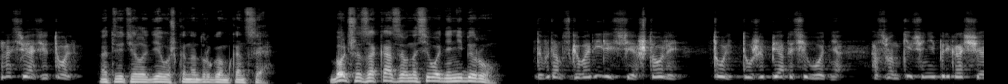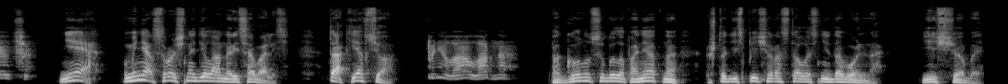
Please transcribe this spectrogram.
«На связи, Толь», — ответила девушка на другом конце. «Больше заказов на сегодня не беру». «Да вы там сговорились все, что ли? Толь, ты уже пятый сегодня, а звонки все не прекращаются». «Не, у меня срочно дела нарисовались. Так, я все». «Поняла, ладно». По голосу было понятно, что диспетчер осталась недовольна. Еще бы.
